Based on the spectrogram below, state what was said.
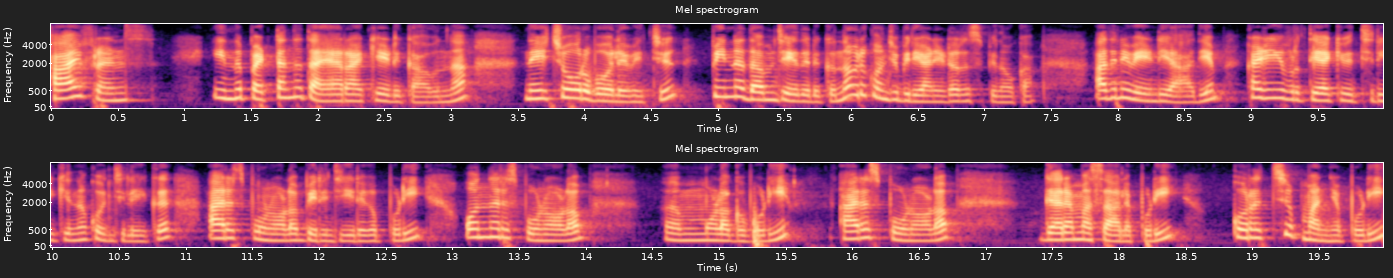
ഹായ് ഫ്രണ്ട്സ്. ഇന്ന് പെട്ടെന്ന് തയ്യാറാക്കി എടുക്കാവുന്ന നെയ്ച്ചോറ് പോലെ വെച്ച് പിന്നെ ദം ചെയ്തെടുക്കുന്ന ഒരു കൊഞ്ച് ബിരിയാണിയുടെ റെസിപ്പി നോക്കാം. അതിന് വേണ്ടി ആദ്യം കഴുകി വൃത്തിയാക്കി വെച്ചിരിക്കുന്ന കൊഞ്ചിലേക്ക് അര സ്പൂണോളം പെരുംജീരകപ്പൊടി ഒന്നര സ്പൂണോളം മുളക് പൊടി അര സ്പൂണോളം ഗരം മസാലപ്പൊടി കുറച്ച് മഞ്ഞൾപ്പൊടി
